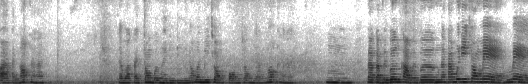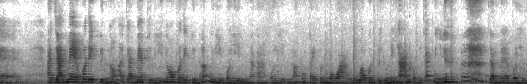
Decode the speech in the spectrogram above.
ว่ากันเนาะนะคะแต่ว่าก็ต้องเบิ่งให้ดีๆเนาะมันมีช่องปลอมช่องยังเนาะนะคะอืมแล้วก็ไปเบิ่งข่าวไปเบิ่งนะคะ มือนี้ช่องแม่แม่ อาจารย์แม่บ่ได้ขึ้นเนาะอาจารย์แม่สิริเนาะบ่ได้ขึ้นเนาะมื้อนี้บ่เห็นนะคะบ่เห็นเนาะตรงใจเพิ่นบ่ว่างหรือว่าเพิ่นไปอยู่ในงานกับ่จักนี่อาจารย์แม่บ่เห็น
